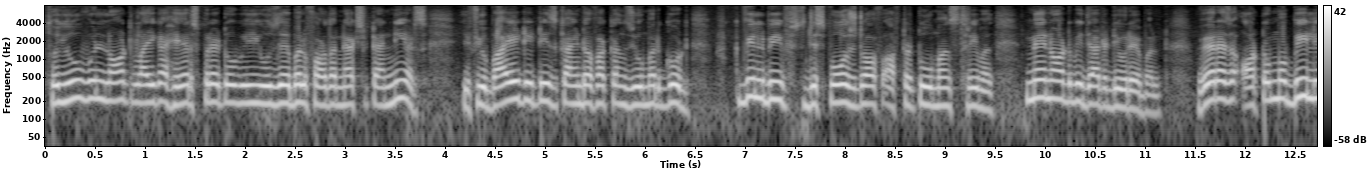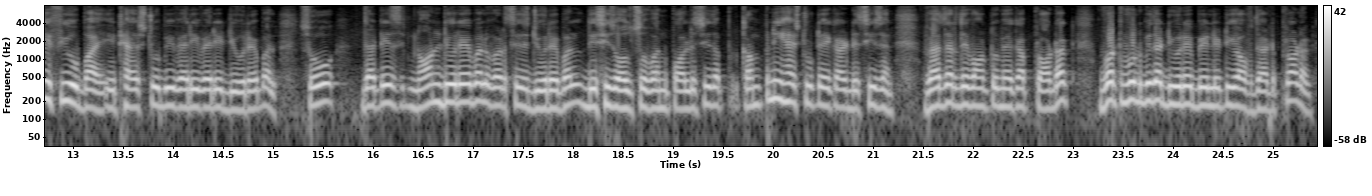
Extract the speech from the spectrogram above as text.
So, you will not like a hairspray to be usable for the next 10 years. If you buy it, it is kind of a consumer good, will be disposed of after 2 months, 3 months, may not be that durable. Whereas, automobile if you buy, it has to be very, very durable. So, that is non-durable versus durable. This is also one policy. The company has to take a decision whether they want to make a product, what would be the durability of that product.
